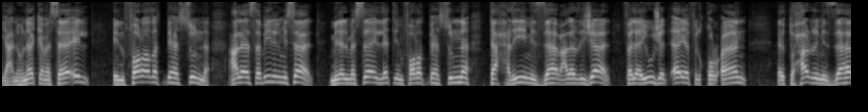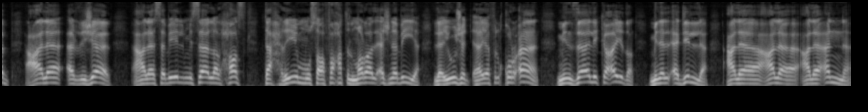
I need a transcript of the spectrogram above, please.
يعني هناك مسائل انفرضت بها السنة. على سبيل المثال من المسائل التي انفرضت بها السنة تحريم الذهب على الرجال. فلا يوجد آية في القرآن تحرم الذهب على الرجال. على سبيل المثال الحصر تحريم مصافحة المرأة الأجنبية. لا يوجد آية في القرآن. من ذلك أيضا من الأدلة على على على أن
